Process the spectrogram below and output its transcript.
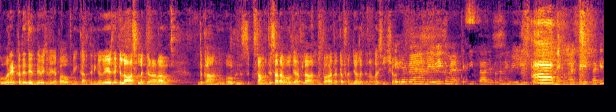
ਹੋਰ ਇੱਕ ਅੱਧੇ ਦਿਨ ਦੇ ਵਿੱਚ ਵਿੱਚ ਆਪਾਂ ਓਪਨਿੰਗ ਕਰ ਦੇਣੀ ਕਿਉਂਕਿ ਇਹ ਤੇ ਗਲਾਸ ਲੱਗਣ ਵਾਲਾ ਦੁਕਾਨ ਨੂੰ ਉਹ ਕੰਮ ਤੇ ਸਾਰਾ ਹੋ ਗਿਆ ਫਿਲਹਾਲ ਬਾਅਦ ਦਾ ਟਫਨ ਜਿਹਾ ਲੱਗਣ ਵਾਲਾ ਸ਼ੀਸ਼ਾ। ਇਹ ਭੈਣ ਨੇ ਵੀ ਕਮੈਂਟ ਕੀਤਾ ਜੇ ਪਤਾ ਨਹੀਂ ਵੀਰ ਤੇ ਭੈਣ ਨੇ ਕਮੈਂਟ ਕੀਤਾ ਕਿ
